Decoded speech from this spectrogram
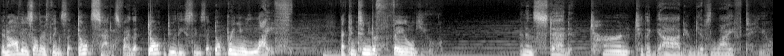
in all these other things that don't satisfy, that don't do these things, that don't bring you life, that continue to fail you. And instead, turn to the God who gives life to you,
